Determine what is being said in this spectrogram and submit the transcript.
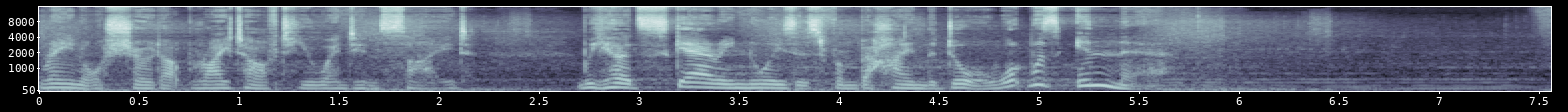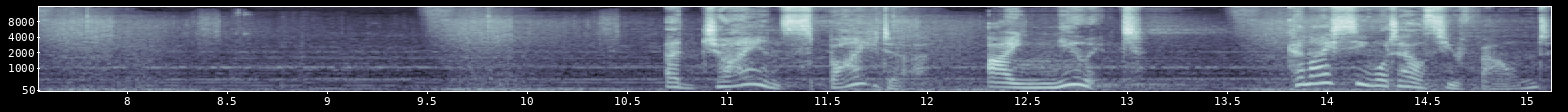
Raynor showed up right after you went inside. We heard scary noises from behind the door. What was in there? A giant spider? I knew it. Can I see what else you found?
